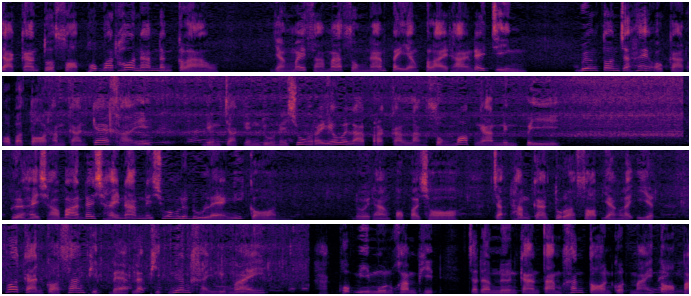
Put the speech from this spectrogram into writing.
จากการตรวจสอบพบว่าท่อน้ำดังกล่าว ยังไม่สามารถส่งน้ำไปยังปลายทางได้จริง เบื้องต้นจะให้โอกาสอบตทำการแก้ไข เนื่องจากยังอยู่ในช่วงระยะเวลาประกันหลังส่งมอบงานหนึ่งปี เพื่อให้ชาวบ้านได้ใช้น้ำในช่วงฤดูแล้งนี้ก่อน โดยทางปปช จะทำการตรวจสอบอย่างละเอียด ว่าการก่อสร้างผิดแบบและผิดเงื่อนไขหรือไม่ หากพบมีมูลความผิดจะดำเนินการตามขั้นตอนกฎหมายต่อไป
